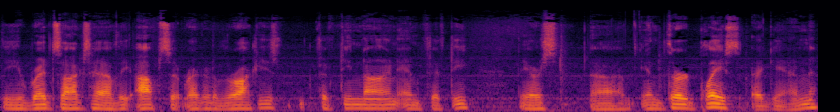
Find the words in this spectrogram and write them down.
the Red Sox have the opposite record of the Rockies, 59 and 50. They are uh, in third place again,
